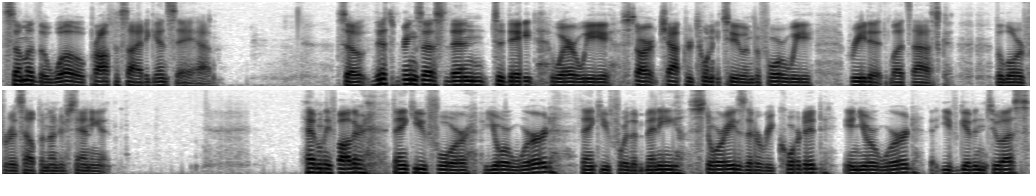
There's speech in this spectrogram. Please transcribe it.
some of the woe prophesied against Ahab. So this brings us then to date where we start chapter 22. And before we read it, let's ask the Lord for his help in understanding it. Heavenly Father, thank you for your word. Thank you for the many stories that are recorded in your word that you've given to us,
